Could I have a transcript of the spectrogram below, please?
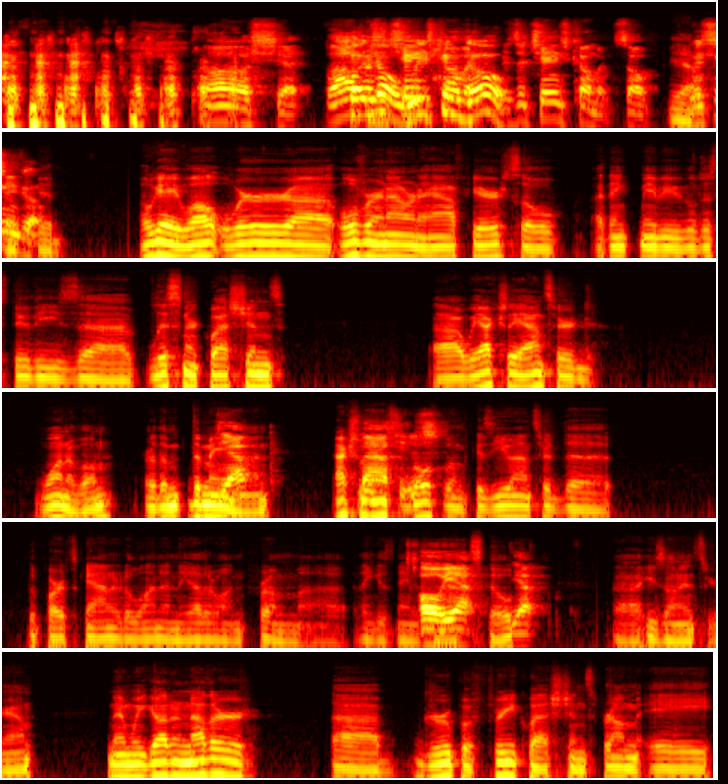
oh shit! Well, But there's no, a we change can coming. go. There's a change coming. So Yeah, We can go. good. Okay, well, we're uh, over an hour and a half here, so I think maybe we'll just do these uh, listener questions. Uh, we actually answered one of them, or the the main Yeah. one. Actually, answered both of them because you answered the the Parts Canada one and the other one from uh, I think his name. Is Oh yeah, Stoke. yeah. Uh, he's on Instagram. And then we got another uh, group of three questions from a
